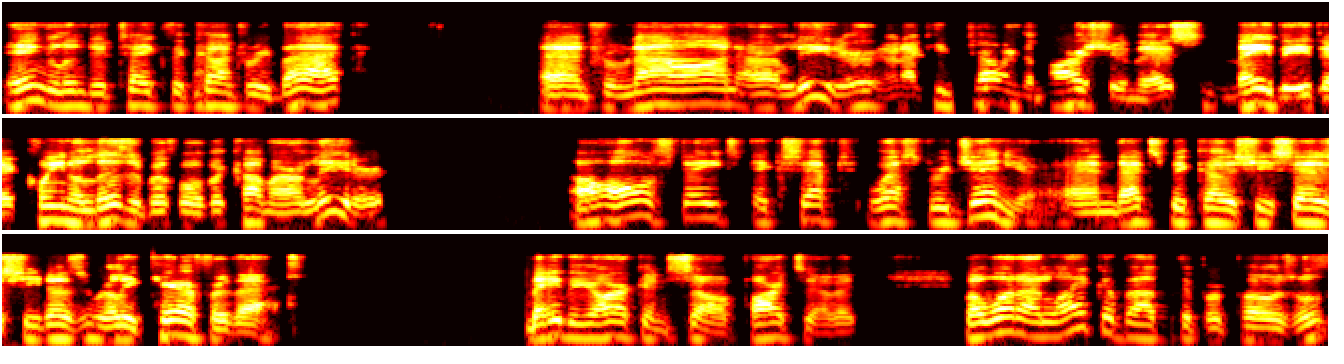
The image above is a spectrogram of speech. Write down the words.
England to take the country back. And from now on, our leader, and I keep telling the Martian this, maybe that Queen Elizabeth will become our leader, uh, all states except West Virginia. And that's because she says she doesn't really care for that. Maybe Arkansas, parts of it. But what I like about the proposal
